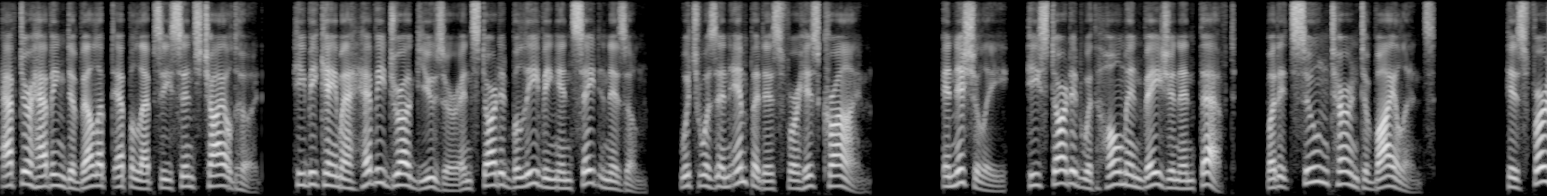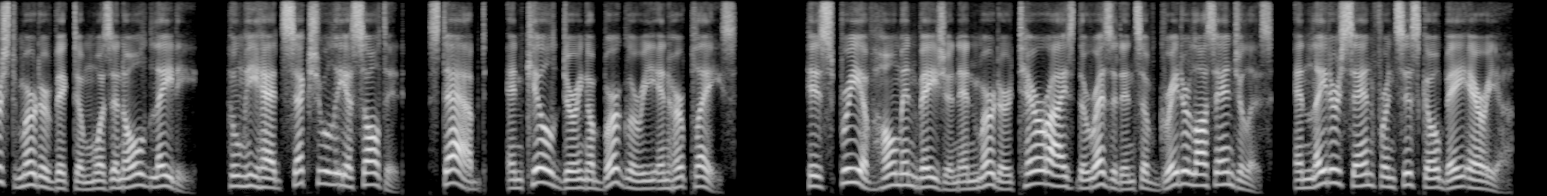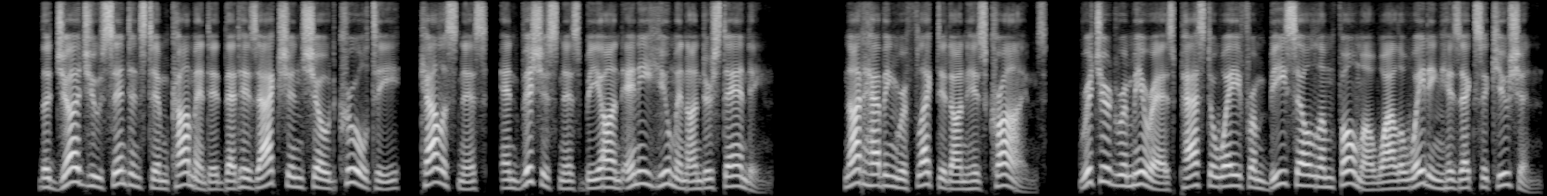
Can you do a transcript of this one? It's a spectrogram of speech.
After having developed epilepsy since childhood, he became a heavy drug user and started believing in Satanism, which was an impetus for his crime. Initially, he started with home invasion and theft, but it soon turned to violence. His first murder victim was an old lady, whom he had sexually assaulted, stabbed, and killed during a burglary in her place. His spree of home invasion and murder terrorized the residents of Greater Los Angeles, and later San Francisco Bay Area. The judge who sentenced him commented that his actions showed cruelty, callousness, and viciousness beyond any human understanding. Not having reflected on his crimes, Richard Ramirez passed away from B-cell lymphoma while awaiting his execution.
